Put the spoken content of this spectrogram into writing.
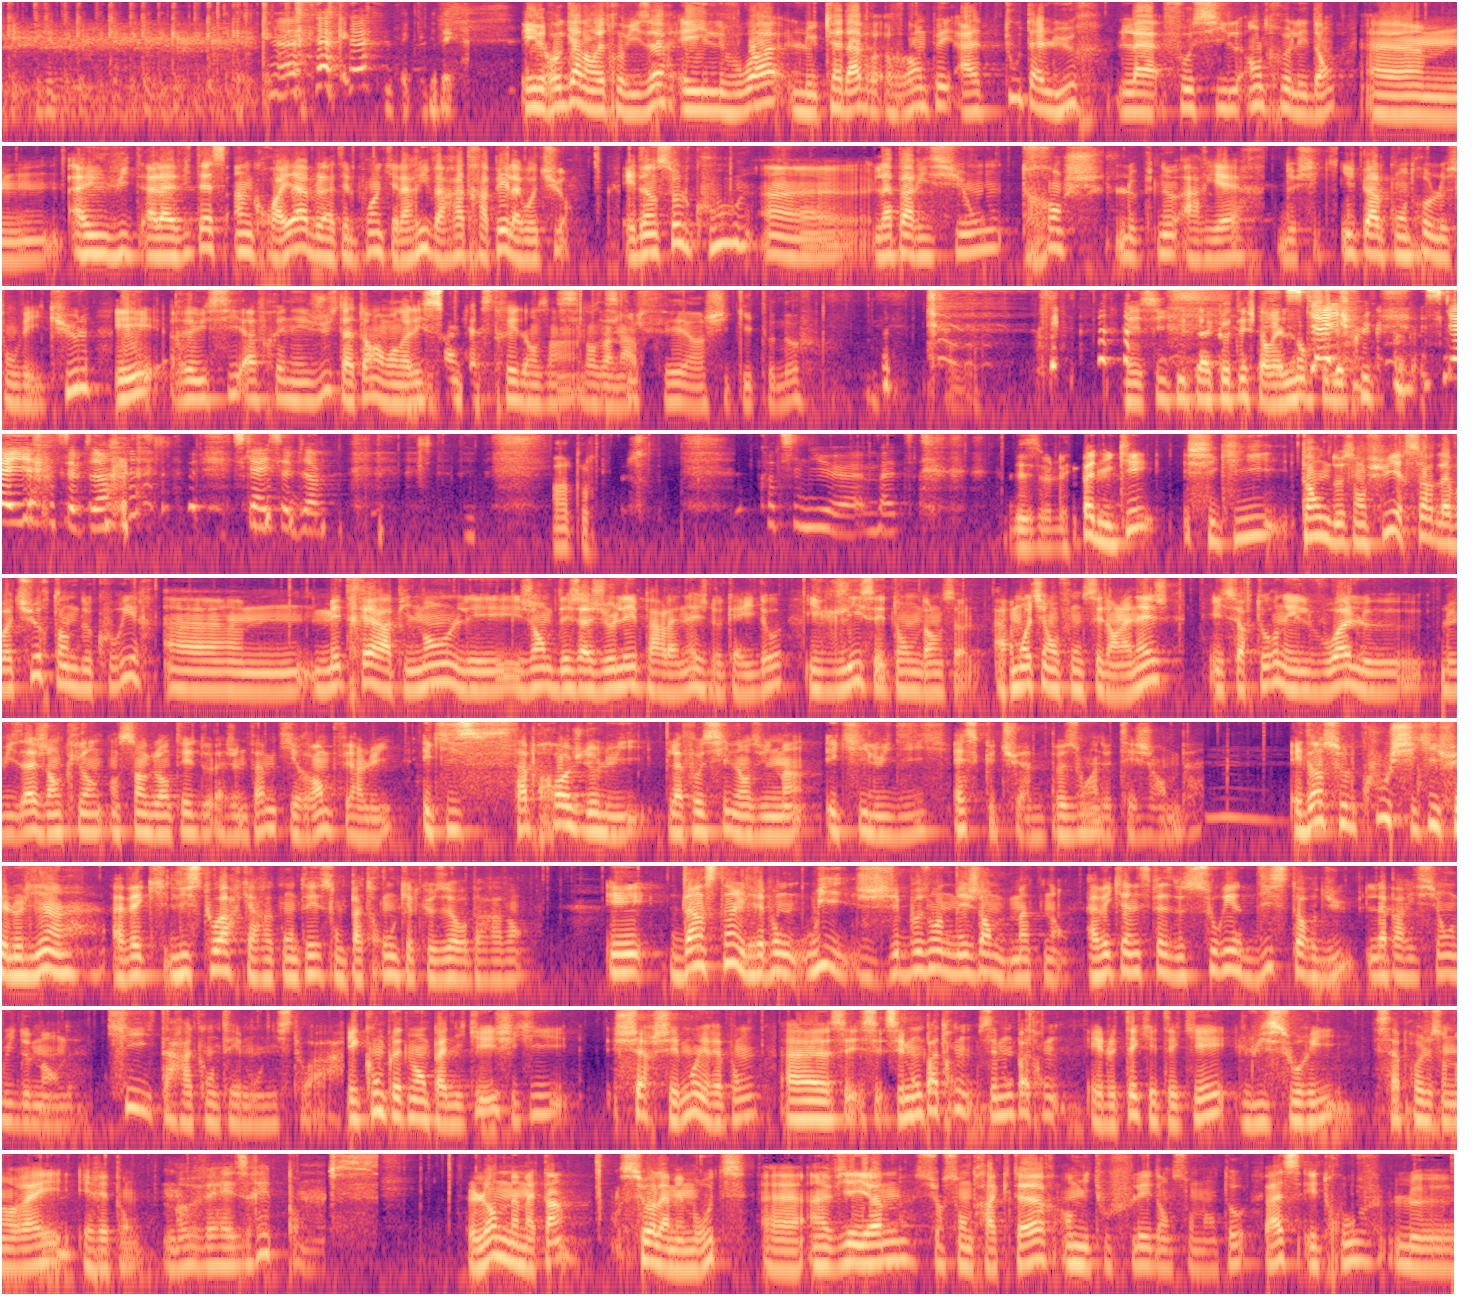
Et il regarde dans le rétroviseur et il voit le cadavre ramper à toute allure, la fossile entre les dents, euh, à, une vit- à la vitesse incroyable, à tel point qu'elle arrive à rattraper la voiture. Et d'un seul coup, euh, l'apparition tranche le pneu arrière de Shiki. Il perd le contrôle de son véhicule et réussit à freiner juste à temps avant d'aller s'encastrer dans un, dans un arbre. qu'il fait un Chiquitono Mais si tu étais à côté, je t'aurais lancé Sky. des trucs. Sky, c'est bien. Sky, c'est bien. Pardon, Continue, euh, Matt. Désolé. Paniqué, Shiki tente de s'enfuir, sort de la voiture, tente de courir, euh, mais très rapidement, les jambes déjà gelées par la neige de Kaido, il glisse et tombe dans le sol. À moitié enfoncé dans la neige, il se retourne et il voit le, visage ensanglanté de la jeune femme qui rampe vers lui et qui s'approche de lui, la fossile dans une main, et qui lui dit Est-ce que tu as besoin de tes jambes? Et d'un seul coup, Shiki fait le lien avec l'histoire qu'a raconté son patron quelques heures auparavant. Et d'instinct, il répond Oui, j'ai besoin de mes jambes maintenant. Avec un espèce de sourire distordu, l'apparition lui demande Qui t'a raconté mon histoire? Et complètement paniqué, Shiki cherche ses mots et répond Euh, c'est mon patron, c'est mon patron. Et le Teke Teke lui sourit, s'approche de son oreille et répond Mauvaise réponse. Le lendemain matin, sur la même route, euh, un vieil homme sur son tracteur, emmitouflé dans son manteau, passe et trouve le,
